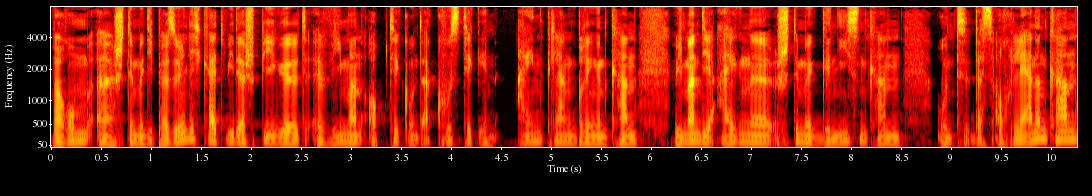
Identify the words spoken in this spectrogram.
warum äh, Stimme die Persönlichkeit widerspiegelt, äh, wie man Optik und Akustik in Einklang bringen kann, wie man die eigene Stimme genießen kann und das auch lernen kann,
